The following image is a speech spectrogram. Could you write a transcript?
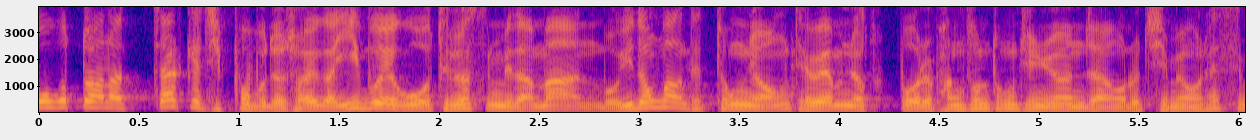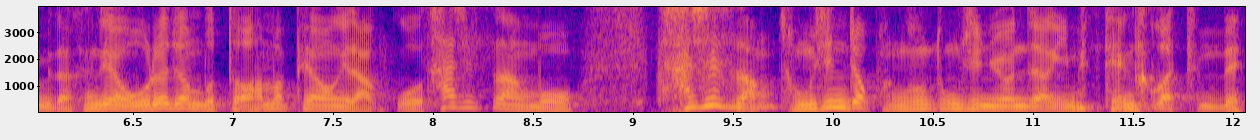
이것도 하나 짧게 짚어보죠. 저희가 2부 예고 드렸습니다만 뭐 이동광 대통령 대외협력 특보를 방송통신위원장으로 지명을 했습니다. 굉장히 오래전부터 한마평이 났고 사실상 뭐 사실상 정신적 방송통신위원장이 이미 된 것 같은데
